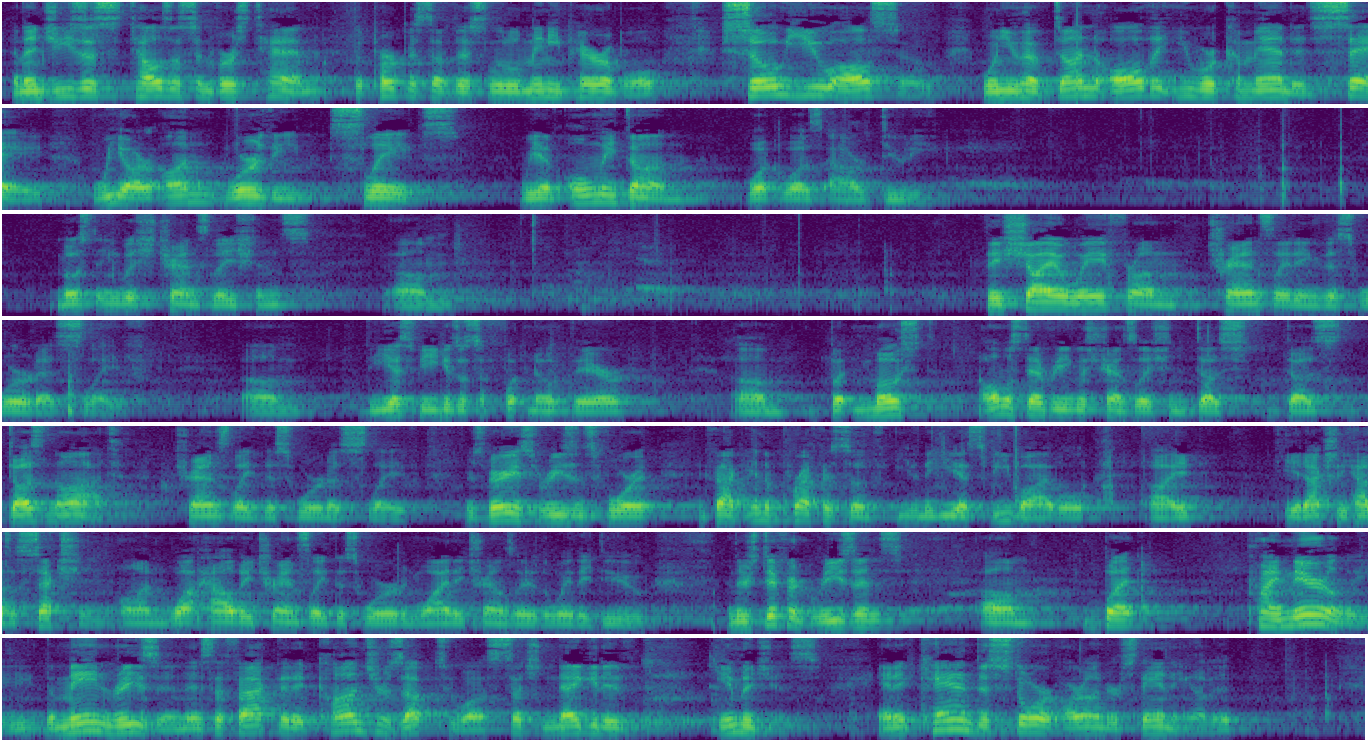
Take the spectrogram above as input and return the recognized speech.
And then Jesus tells us in verse 10 the purpose of this little mini parable. So you also, when you have done all that you were commanded, say, We are unworthy slaves. We have only done what was our duty. Most English translations, um, they shy away from translating this word as slave. Um, the ESV gives us a footnote there, um, but most, almost every English translation does, does, does not translate this word as slave. There's various reasons for it. In fact, in the preface of even the ESV Bible, uh, it, it actually has a section on what, how they translate this word and why they translate it the way they do. And there's different reasons, um, but primarily the main reason is the fact that it conjures up to us such negative images and it can distort our understanding of it.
